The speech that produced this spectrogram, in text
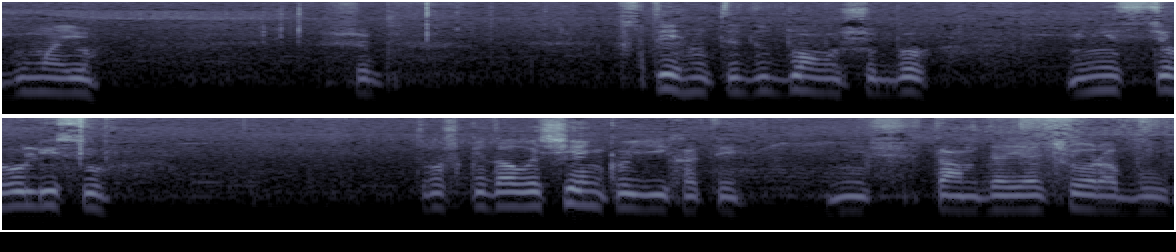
Думаю, щоб встигнути додому, щоб мені з цього лісу трошки далеченько їхати, ніж там, де я вчора був.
